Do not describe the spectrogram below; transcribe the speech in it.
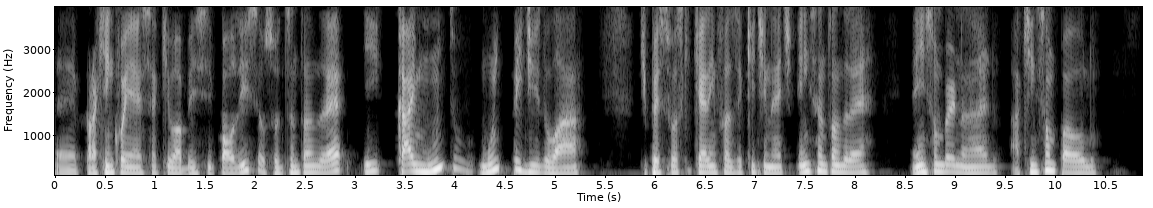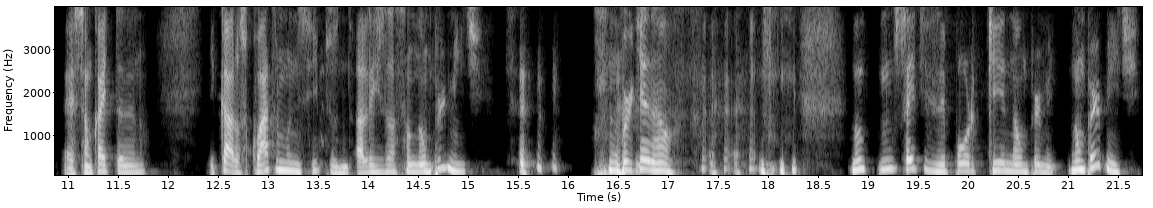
é, para quem conhece aqui o ABC Paulista, eu sou de Santo André e cai muito, muito pedido lá de pessoas que querem fazer kitnet em Santo André, em São Bernardo, aqui em São Paulo, é, São Caetano. E, cara, os quatro municípios, a legislação não permite. por que não? não? Não sei te dizer por que não permite. Não permite.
